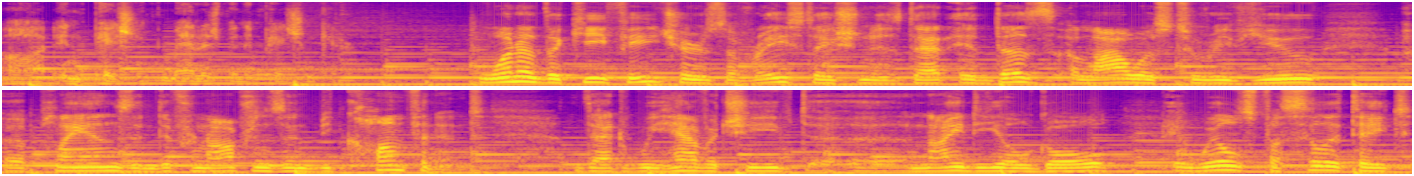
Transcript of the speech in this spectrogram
uh, in patient management and patient care. One of the key features of RayStation is that it does allow us to review uh, plans and different options and be confident that we have achieved uh, an ideal goal. It will facilitate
